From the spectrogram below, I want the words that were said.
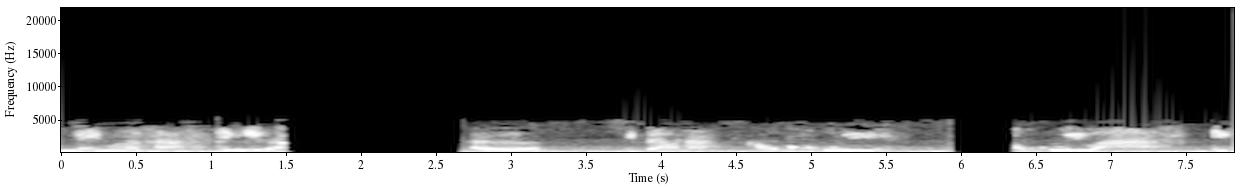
ป็นไงบ้างอคะอย่างนี้ค่ะเออพี่แป๊วน่ะ เขามาคุย เขาคุยว่าอีก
